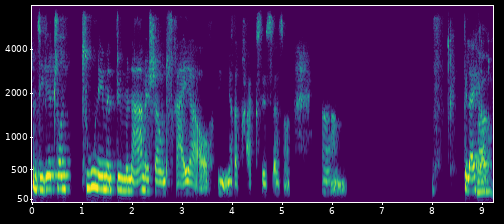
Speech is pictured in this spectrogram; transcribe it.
Und sie wird schon zunehmend dynamischer und freier auch in ihrer Praxis. Also ähm, Vielleicht ja. auch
